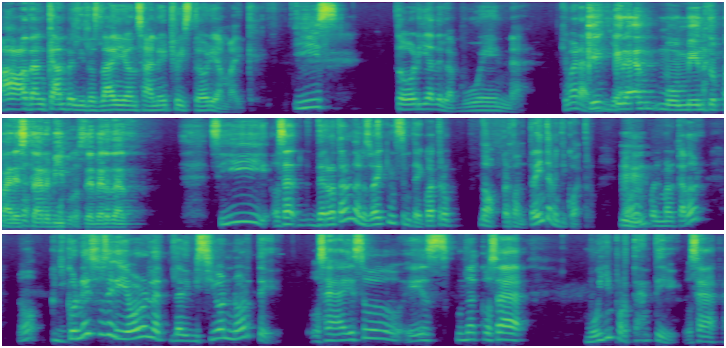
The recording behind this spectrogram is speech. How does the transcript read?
Ah, Dan Campbell y los Lions han hecho historia, Mike. Historia de la buena. Qué maravilla. Qué gran momento para estar vivos, de verdad. Sí, o sea, derrotaron a los Vikings 34, no, perdón, 30-24, ¿no? el marcador, ¿no? Y con eso se llevaron la, la, división norte. O sea, eso es una cosa muy importante. O sea,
